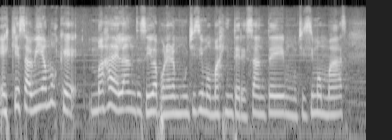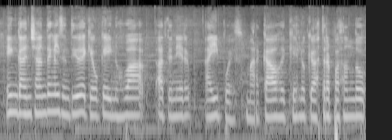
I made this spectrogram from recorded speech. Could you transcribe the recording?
Es que sabíamos que más adelante se iba a poner muchísimo más interesante, muchísimo más enganchante en el sentido de que, ok, nos va a tener ahí, pues, marcados de qué es lo que va a estar pasando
